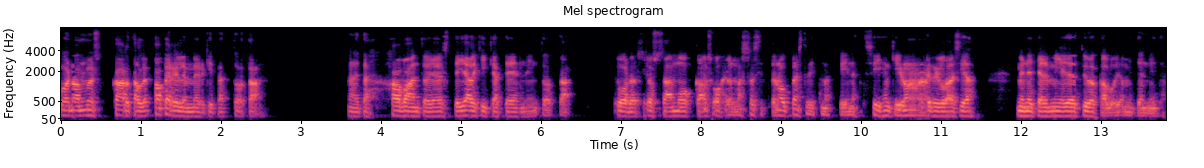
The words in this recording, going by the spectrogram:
voidaan myös kartalle, paperille merkitä tuota, näitä havaintoja ja sitten jälkikäteen niin tuota, tuoda jossain muokkausohjelmassa sitten OpenStreetMapiin, että siihenkin on erilaisia menetelmiä ja työkaluja, miten niitä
